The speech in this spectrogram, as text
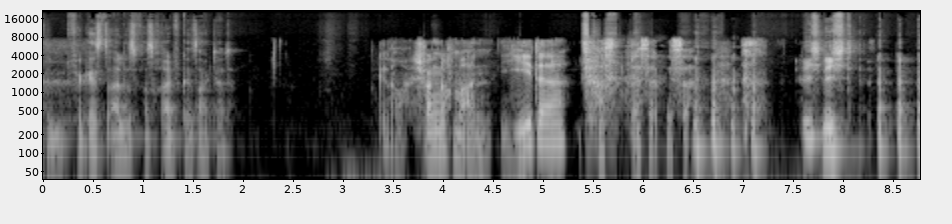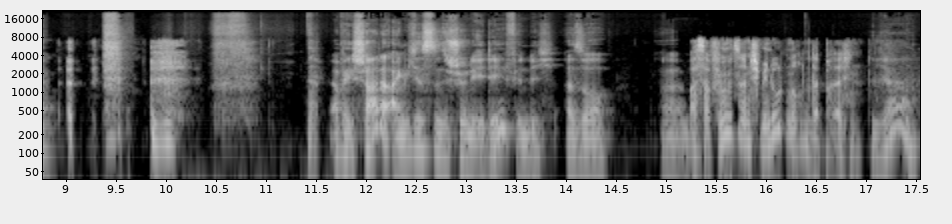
Dann vergesst alles, was Ralf gesagt hat. Genau, ich fange nochmal an. Jeder hasst Besserwisser. ich nicht. ja. Aber schade, eigentlich ist es eine schöne Idee, finde ich. Also. Ähm, was auf 25 Minuten runterbrechen. Ja.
